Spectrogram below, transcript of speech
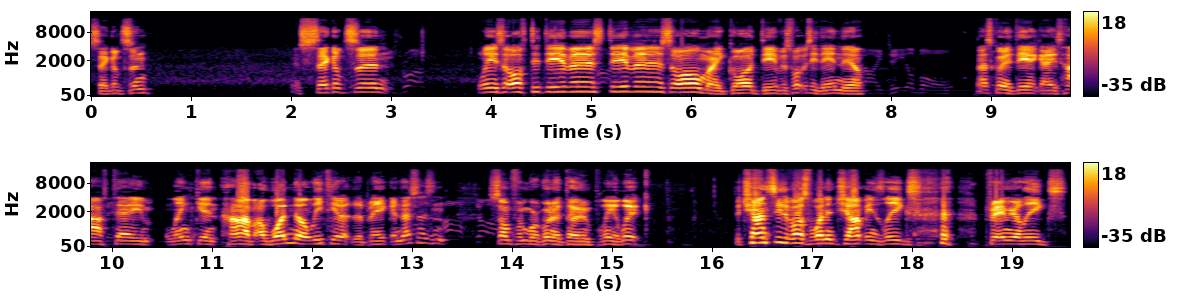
Sigurdsson. It's Sigurdsson. Lays it off to Davies. Davies. Oh my god, Davies. What was he doing there? That's going to do it, guys. Half time. Lincoln have a 1 0 lead here at the break. And this isn't something we're going to downplay. Look, the chances of us winning Champions Leagues, Premier Leagues,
